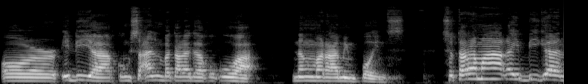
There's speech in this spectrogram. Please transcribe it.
or idea kung saan ba talaga kukuha ng maraming points. So tara mga kaibigan,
